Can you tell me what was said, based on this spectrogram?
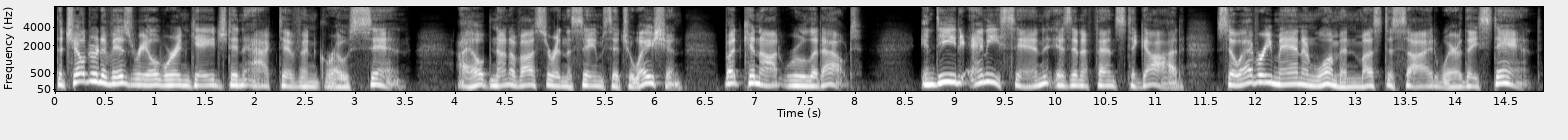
The children of Israel were engaged in active and gross sin. I hope none of us are in the same situation, but cannot rule it out. Indeed, any sin is an offense to God, so every man and woman must decide where they stand.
